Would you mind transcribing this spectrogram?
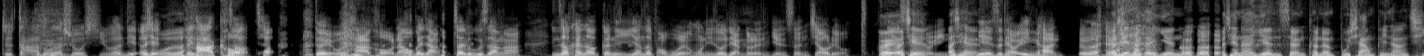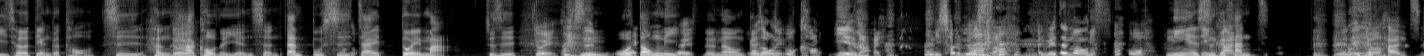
就大家都在休息，我要练，而且我是跟你讲哈扣超超对，我是哈扣。然后我跟你讲，在路上啊，你只要看到跟你一样在跑步的人，或，你说两个人眼神交流，对而且而且你也是条硬汉，对不对？而且那个眼，而且那个眼神可能不像平常骑车点个头，是很哈扣的眼神，但不是在对骂，就是对，是嗯，我懂你的那种感觉我懂你，。我靠，你也来，你穿的比我少，你没戴帽子，哇，你也是个汉子，对，那条汉子，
